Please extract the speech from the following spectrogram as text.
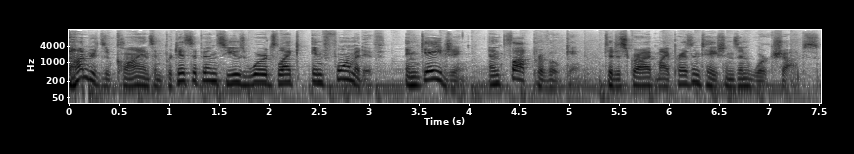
Hundreds of clients and participants use words like informative, engaging, and thought provoking to describe my presentations and workshops.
